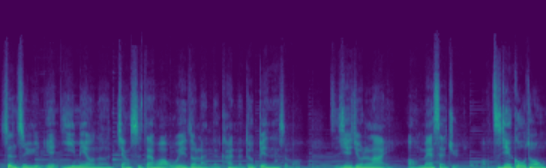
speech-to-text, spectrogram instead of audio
甚至于连 email 呢，讲实在话，我也都懒得看了，都变成什么？直接就 line 哦，message 哦，直接沟通。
